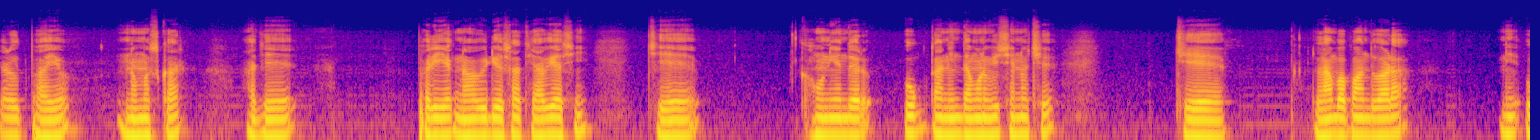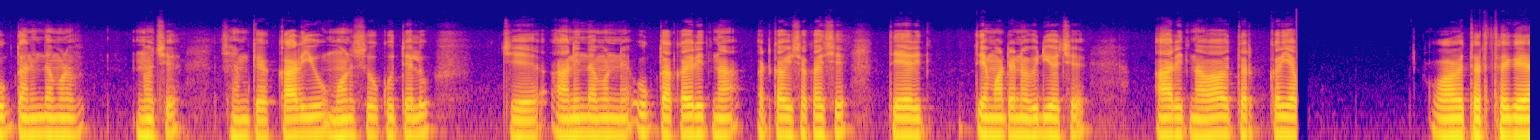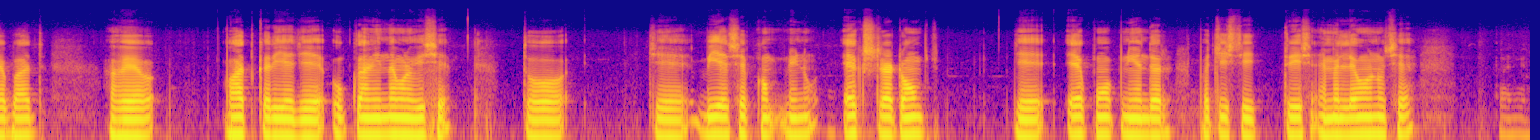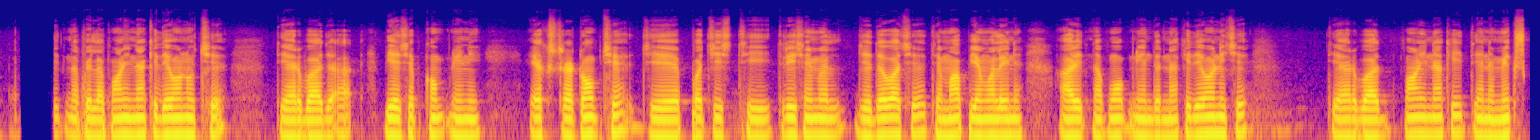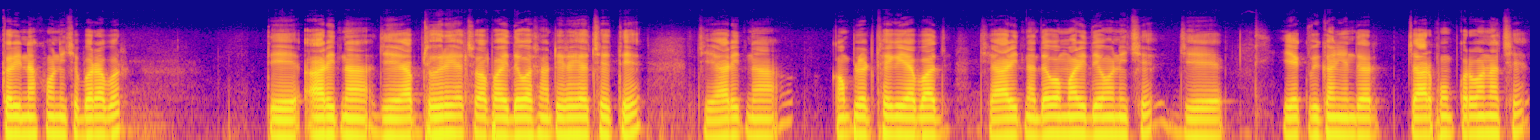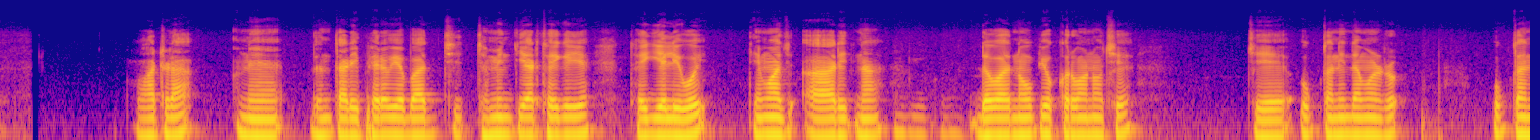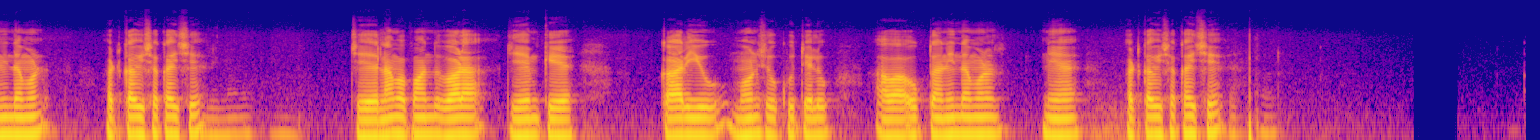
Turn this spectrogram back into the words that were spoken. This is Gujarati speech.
ખેડૂત ભાઈઓ, નમસ્કાર. આજે ફરી એક નવા વીડિયો સાથે આવ્યા છીએ, જે ઘઉંની અંદર ઉગતા નિંદામણ વિશેનો છે, જે લાંબા પાંદવાળા ઉગતા નિંદામણનો છે, જેમ કે કાળિયું, મણસું, કૂતેલું, જે આ નિંદામણને ઉગતા કઈ રીતના અટકાવી શકાય છે તે રીત, તે માટેનો વીડિયો છે. આ રીતના વાવેતર કર્યા વાવેતર થઈ ગયા બાદ હવે વાત કરીએ જે ઉગતા નિંદામણ વિશે, તો જે બીએસએફ કંપનીનું એક્સ્ટ્રા ટોમ્પ જે એક પોમ્પની અંદર પચીસથી ત્રીસ એમએલ લેવાનું છે. રીતના પહેલાં પાણી નાખી દેવાનું છે. ત્યારબાદ આ બીએસએફ કંપનીની એક્સ્ટ્રા ટોમ્પ છે, જે પચીસથી ત્રીસ એમએલ જે દવા છે તે માપિયામાં લઈને આ રીતના પોમ્પની અંદર નાખી દેવાની છે. ત્યારબાદ પાણી નાખી તેને મિક્સ કરી નાખવાની છે બરાબર. તે આ રીતના જે આપ જોઈ રહ્યા છો, આ ભાઈ દવા છાંટી રહ્યા છે તે, જે આ રીતના કમ્પ્લીટ થઈ ગયા બાદ જે આ રીતના દવા મારી દેવાની છે, જે એક વીઘાની અંદર ચાર પંપ કરવાના છે. વાટડા અને દંતાળી ફેરવ્યા બાદ જમીન તૈયાર થઈ ગઈ થઈ ગયેલી હોય, તેમાં જ આ રીતના દવાનો ઉપયોગ કરવાનો છે. જે ઉગતા નિંદામણ ઉગતા નિંદામણ અટકાવી શકાય છે. જે લાંબા પાંદવાળા, જેમ કે કારિયું મણસું કૂતેલું, આવા ઉગતા નિંદામણને અટકાવી શકાય છે.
